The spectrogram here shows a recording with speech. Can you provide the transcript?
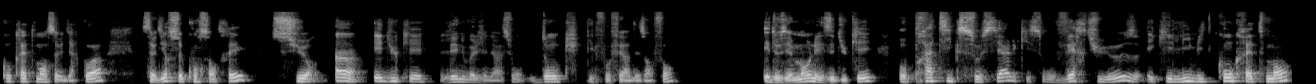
concrètement, ça veut dire quoi? Ça veut dire se concentrer sur, un, éduquer les nouvelles générations, donc il faut faire des enfants, et deuxièmement, les éduquer aux pratiques sociales qui sont vertueuses et qui limitent concrètement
